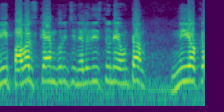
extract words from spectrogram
నీ పవర్ స్కామ్ గురించి నిలదీస్తూనే ఉంటాం. నీ యొక్క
